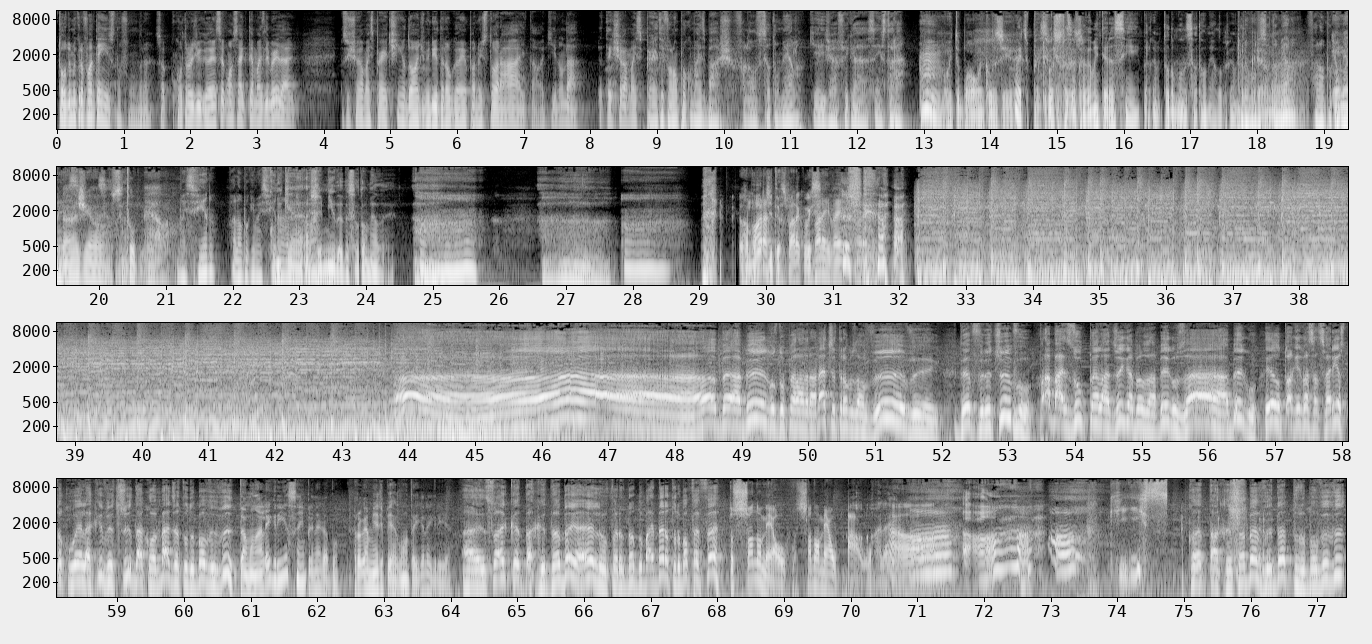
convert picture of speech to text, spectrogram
Todo microfone tem isso no fundo, né? Só que com controle de ganho você consegue ter mais liberdade. Se chegar mais pertinho, dá uma diminuída no ganho pra não estourar e tal. Aqui não dá. Eu tenho que chegar mais perto e falar um pouco mais baixo. Falar o seu Tomelo, que aí já fica sem estourar. Muito bom, inclusive. Muito você podia fazer o programa inteiro assim. Programa, todo mundo Celton Mello. Programa Todo mundo seu Tomelo? Falar um Em pouquinho mais, homenagem ao Santo Melo. mais fino? Falar um pouquinho mais fino. Como é que é a gemida do Celton Mello? Pelo amor Bora. de Deus, para com isso. Bora aí, vai. Bora aí. vai. Ah, amigos do Peladronete, entramos ao vivo, hein? definitivo, pra mais um Peladinha, meus amigos. Ah, amigo, eu tô aqui com essas férias, tô com ele aqui, Vitinho da Comédia, tudo bom, Vivi? Tamo na alegria sempre, né, Gabo? Programinha de pergunta aí, que alegria. Ah, isso aí, quem tá aqui também é ele, o Fernando Maidana, tudo bom, Fefe? Tô só no mel. Só no mel pau. Que isso? Quem tá aqui também, Tudo bom?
